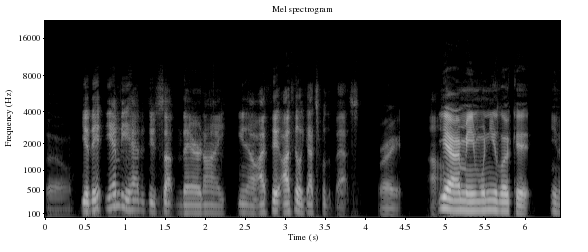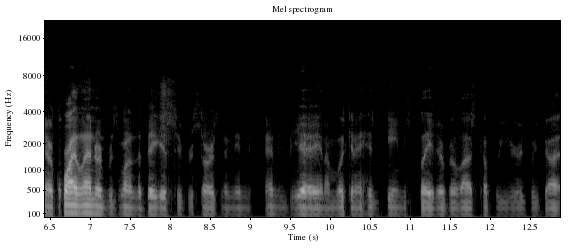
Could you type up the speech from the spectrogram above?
So yeah. The, the NBA had to do something there, and I, you know, I feel I feel like that's for the best. right. Um, Yeah, I mean, when you look at, you know, Kawhi Leonard was one of the biggest superstars in the NBA, and I'm looking at his games played over the last couple of years. We've got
